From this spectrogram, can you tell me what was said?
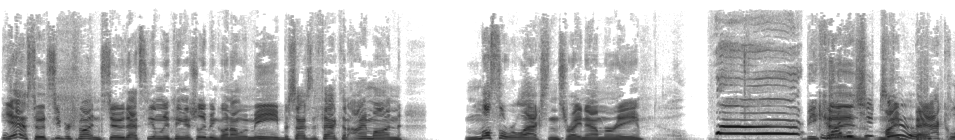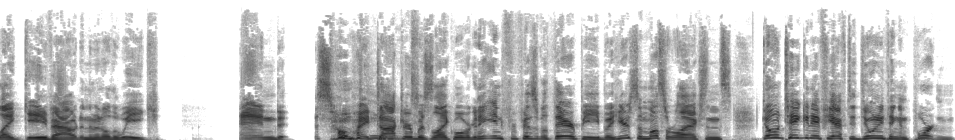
yeah, so it's super fun. So that's the only thing that's really been going on with me, besides the fact that I'm on muscle relaxants right now, Marie. What? Because you my back like gave out in the middle of the week. And so my Dude. doctor was like, "Well, we're going to get in for physical therapy, but here's some muscle relaxants. Don't take it if you have to do anything important."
